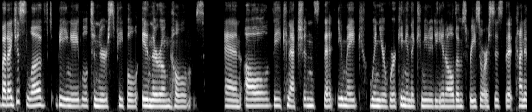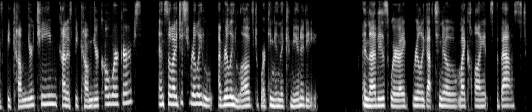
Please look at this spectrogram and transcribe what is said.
but I just loved being able to nurse people in their own homes and all the connections that you make when you're working in the community and all those resources that kind of become your team, kind of become your coworkers. And so I just really, I really loved working in the community. And that is where I really got to know my clients the best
